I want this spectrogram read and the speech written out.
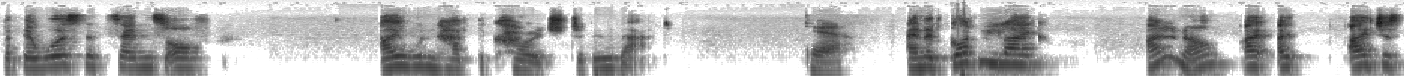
But there was that sense of i wouldn't have the courage to do that. Yeah. And it got me like i don't know i i, I just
